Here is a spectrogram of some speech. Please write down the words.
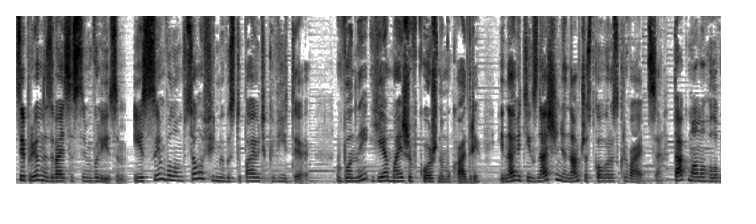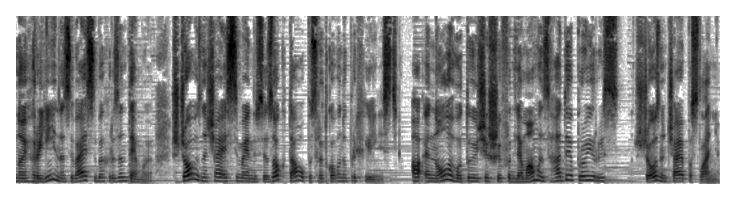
Цей прийом називається символізм, і символом в цьому фільмі виступають квіти. Вони є майже в кожному кадрі, і навіть їх значення нам частково розкривається. Так, мама головної героїні називає себе хризантемою, що означає сімейний зв'язок та опосередковану прихильність. А Енола, готуючи шифр для мами, згадує про ірис, що означає послання.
